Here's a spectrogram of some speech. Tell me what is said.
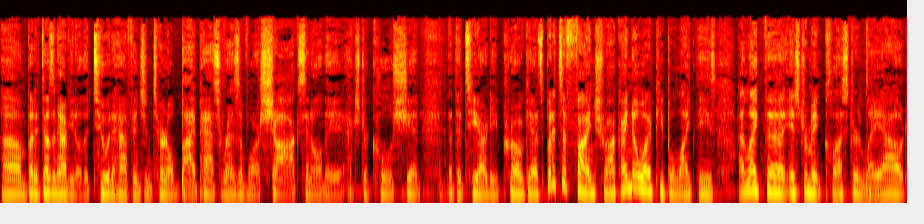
Um, but it doesn't have you know the two and a half inch internal bypass reservoir shocks and all the extra cool shit that the TRD Pro gets. But it's a fine truck. I know why people like these. I like the instrument cluster layout.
